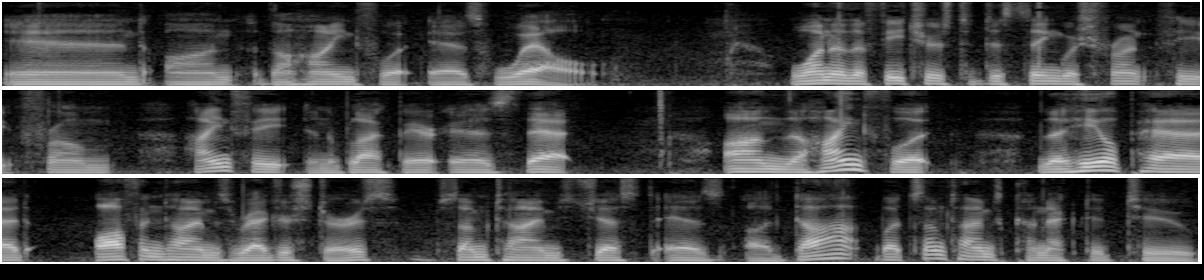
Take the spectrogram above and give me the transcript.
and on the hind foot as well. One of the features to distinguish front feet from hind feet in the black bear is that on the hind foot, the heel pad oftentimes registers, sometimes just as a dot, but sometimes connected to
